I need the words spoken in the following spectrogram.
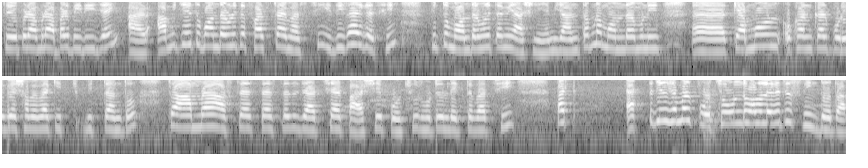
তো এরপরে আমরা আবার বেরিয়ে যাই। আর আমি যেহেতু মন্দারমণিতে ফার্স্ট টাইম আসছি দীঘায় গেছি কিন্তু মন্দারমণিতে আমি আসিনি। আমি জানতাম না মন্দারমণির কেমন ওখানকার পরিবেশ হবে বা কি বৃত্তান্ত। তো আমরা আস্তে আস্তে আস্তে আস্তে যাচ্ছি আর পাশে প্রচুর হোটেল দেখতে পাচ্ছি। বাট একটা জিনিস আমার প্রচণ্ড ভালো লেগেছে স্নিগ্ধতা।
